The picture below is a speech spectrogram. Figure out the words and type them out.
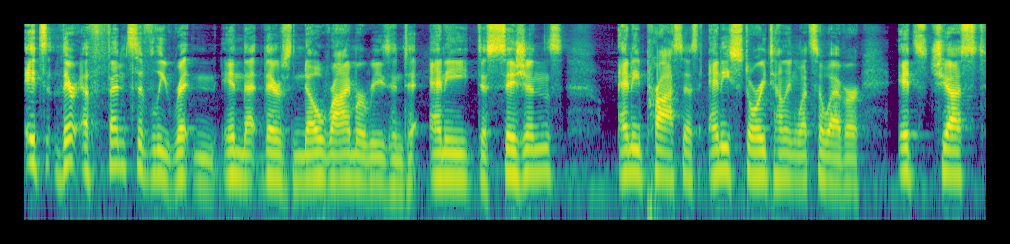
It's they're offensively written in that there's no rhyme or reason to any decisions, any process, any storytelling whatsoever. It's just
